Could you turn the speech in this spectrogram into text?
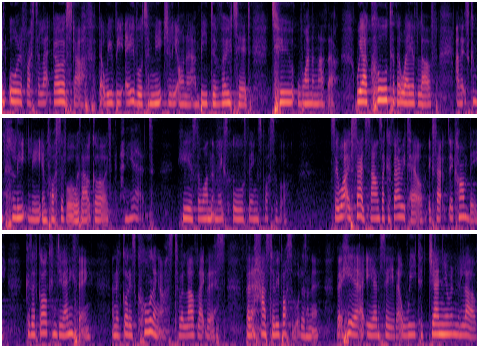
in order for us to let go of stuff that we would be able to mutually honor and be devoted to one another. We are called to the way of love, and it's completely impossible without God. And yet, He is the one that makes all things possible. So, what I've said sounds like a fairy tale, except it can't be. Because if God can do anything, and if God is calling us to a love like this, then it has to be possible, doesn't it? That here at ENC, that we could genuinely love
